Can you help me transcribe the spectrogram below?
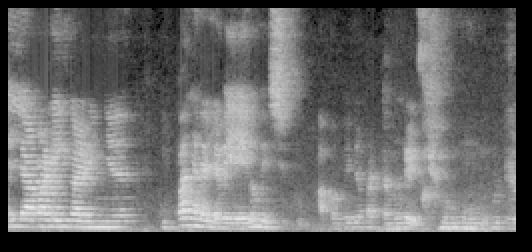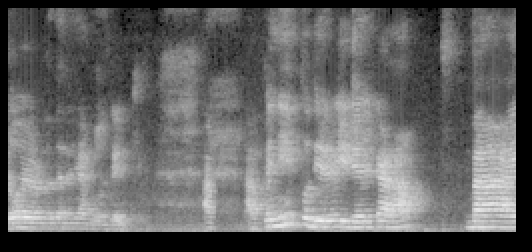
എല്ലാ പണിയും കഴിഞ്ഞ്. ഇപ്പൊ അങ്ങനെയല്ല വേഗം വിശക്കും. അപ്പൊ പിന്നെ പെട്ടെന്ന് കഴിക്കും. കുട്ടികൾ പോയതുകൊണ്ട് തന്നെ ഞങ്ങളും കഴിക്കും. അപ്പൊ ഇനി പുതിയൊരു വീഡിയോയിൽ കാണാം. ബൈ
